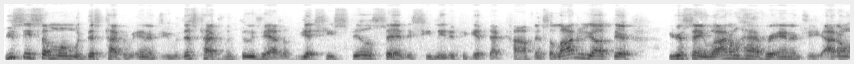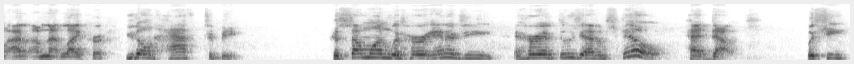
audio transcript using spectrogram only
you see someone with this type of energy, with this type of enthusiasm, yet she still said that she needed to get that confidence. A lot of you out there, you're saying, well, I don't have her energy. I don't, I, I'm not like her. You don't have to be. Because someone with her energy and her enthusiasm still had doubts, but she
